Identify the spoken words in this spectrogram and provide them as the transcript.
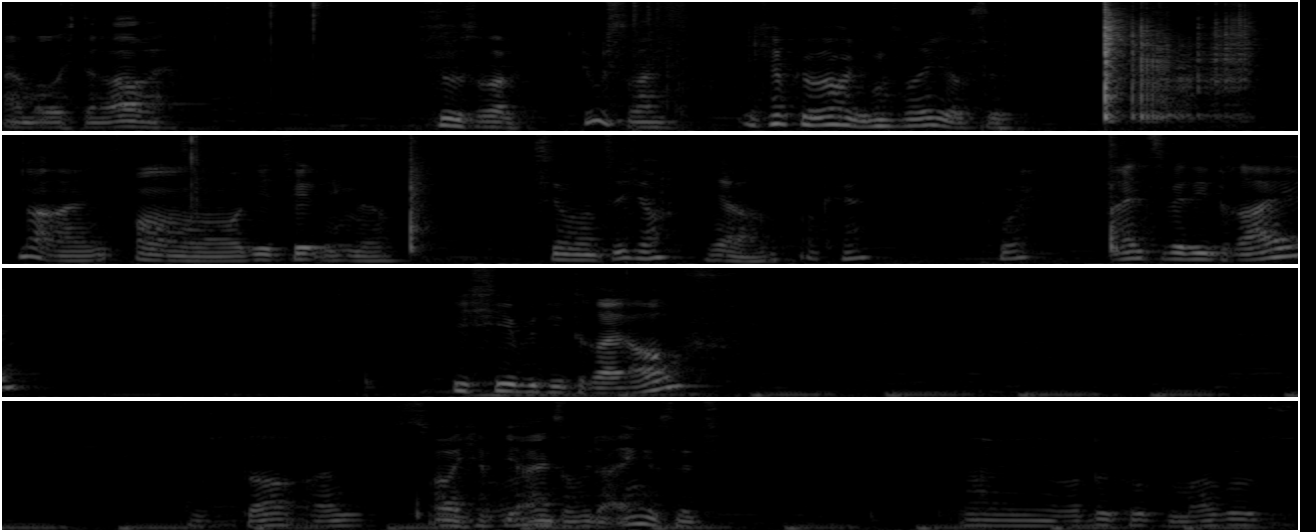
Einmal durch die Haare. Du bist dran. Du bist dran. Ich habe gewürfelt, ich muss eine Regel aufstellen. Na, eins. Oh, die zählt nicht mehr. Sind wir uns sicher? Ja. Okay. Cool. Eins wäre die drei. Ich hebe die drei auf. Was ist da? Eins. Aber ich habe die 1 auch wieder eingesetzt. Äh, warte kurz, Markus.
